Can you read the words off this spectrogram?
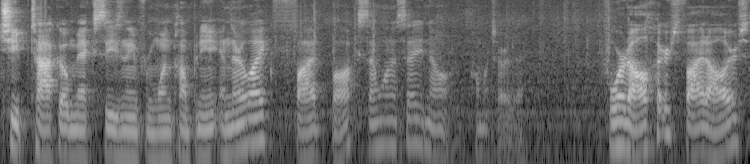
cheap taco mix seasoning from one company, and they're like five bucks. I want to say no. How much are they? Four dollars, five dollars.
